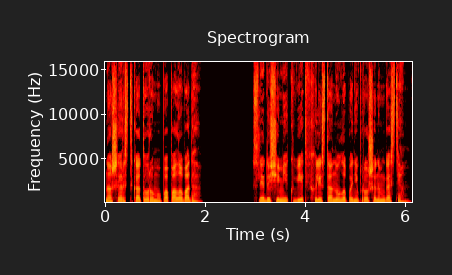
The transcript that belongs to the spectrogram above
на шерсть которому попала вода. В следующий миг ветвь хлестанула по непрошенным гостям.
